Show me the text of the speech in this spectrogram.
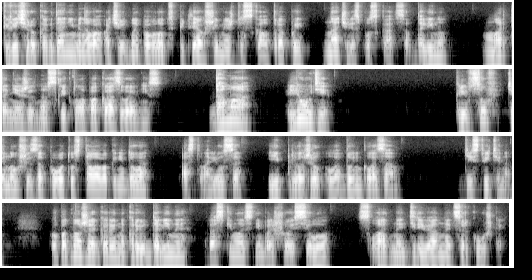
К вечеру, когда они, миновав очередной поворот, петлявший между скал тропы, начали спускаться в долину, Марта неожиданно вскрикнула, показывая вниз. «Дома! Люди!» Кривцов, тянувший за повод усталого Гнедова, остановился и приложил ладонь к глазам. Действительно, у подножия горы на краю долины раскинулось небольшое село с ладной деревянной церквушкой.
